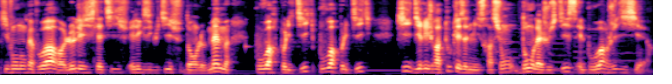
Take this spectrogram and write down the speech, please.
qui vont donc avoir le législatif et l'exécutif dans le même pouvoir politique, pouvoir politique qui dirigera toutes les administrations, dont la justice et le pouvoir judiciaire.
